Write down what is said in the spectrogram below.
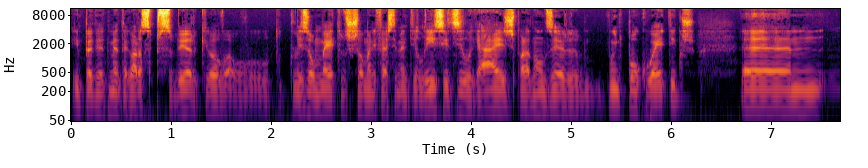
independentemente agora se perceber que utilizou métodos que são manifestamente ilícitos, ilegais, para não dizer muito pouco éticos, uh,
